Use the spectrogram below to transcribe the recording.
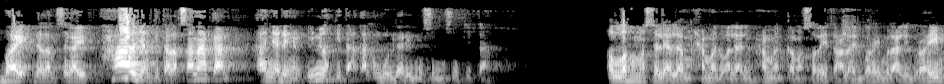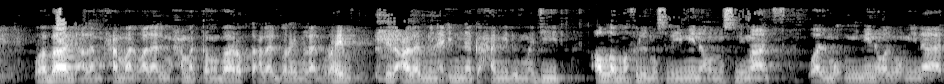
Baik dalam segala hal yang kita laksanakan, hanya dengan inilah kita akan unggul dari musuh-musuh kita. اللهم صل على محمد وعلى ال محمد كما صليت على إبراهيم وعلى ال إبراهيم وبارك على محمد وعلى ال محمد كما باركت على إبراهيم وعلى ال إبراهيم في العالمين انك حميد مجيد اللهم اغفر للمسلمين والمسلمات والمؤمنين والمؤمنات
